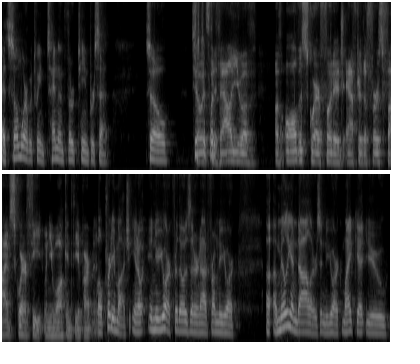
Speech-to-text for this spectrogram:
at somewhere between ten and thirteen percent. So, just so to it's put the it, value of of all the square footage after the first five square feet when you walk into the apartment. Well, pretty much. You know, in New York, for those that are not from New York, a million dollars in New York might get you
